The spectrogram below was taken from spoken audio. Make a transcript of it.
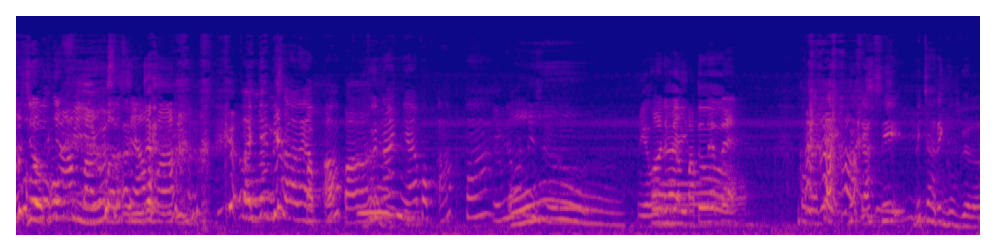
Lu jawabnya apa lu balasnya apa? kalau misalnya pap apa? gue nanya pap apa? Ya bilang disuruh. Ya Kalau dibilang pap itu. tete. kok tete gue kasih gue cari Google.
